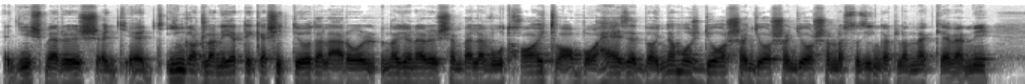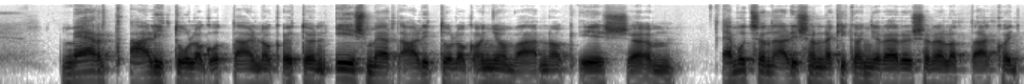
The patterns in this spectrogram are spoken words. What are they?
egy ismerős, egy, egy ingatlan értékesítő oldaláról nagyon erősen bele volt hajtva abba a helyzetbe, hogy na most gyorsan, gyorsan, gyorsan azt az ingatlan meg kell venni, mert állítólag ott állnak ötön, és mert állítólag annyian várnak, és um, emocionálisan nekik annyira erősen eladták, hogy,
